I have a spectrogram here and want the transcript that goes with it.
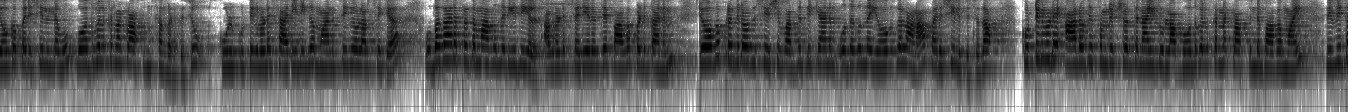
യോഗ പരിശീലനവും ബോധവൽക്കരണ ക്ലാസും സംഘടിപ്പിച്ചു. സ്കൂൾ കുട്ടികളുടെ ശാരീരിക മാനസിക വളർച്ചയ്ക്ക് ഉപകാരപ്രദമാകുന്ന രീതിയിൽ അവരുടെ ശരീരത്തെ പാകപ്പെടുത്താനും രോഗപ്രതിരോധ ശേഷി വർദ്ധിപ്പിക്കാനും ഉതകുന്ന യോഗകളാണ് പരിശീലിപ്പിച്ചത്. കുട്ടികളുടെ ആരോഗ്യ സംരക്ഷണത്തിനായിട്ടുള്ള ബോധവൽക്കരണ ക്ലാസിന്റെ ഭാഗമായി വിവിധ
